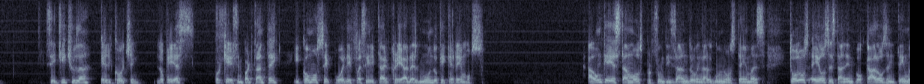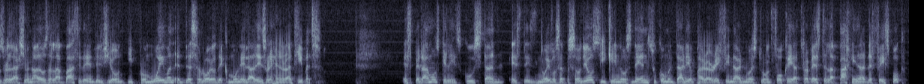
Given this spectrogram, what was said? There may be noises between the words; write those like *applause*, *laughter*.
Se titula El coaching, lo que es, por qué es importante y cómo se puede facilitar crear el mundo que queremos. Aunque estamos profundizando en algunos temas, todos ellos están enfocados en temas relacionados a la base de Envision y promueven el desarrollo de comunidades regenerativas. Esperamos que les gustan estos nuevos episodios y que nos den su comentario para refinar nuestro enfoque a través de la página de Facebook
